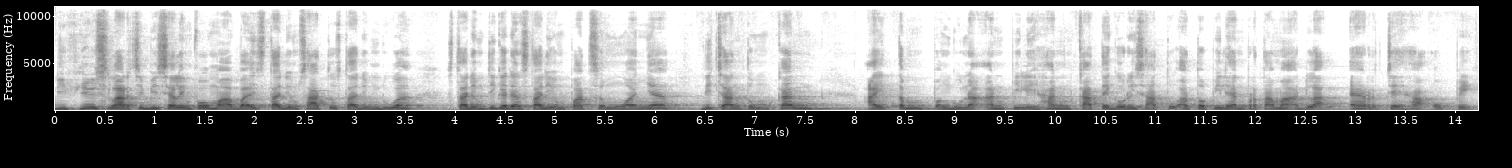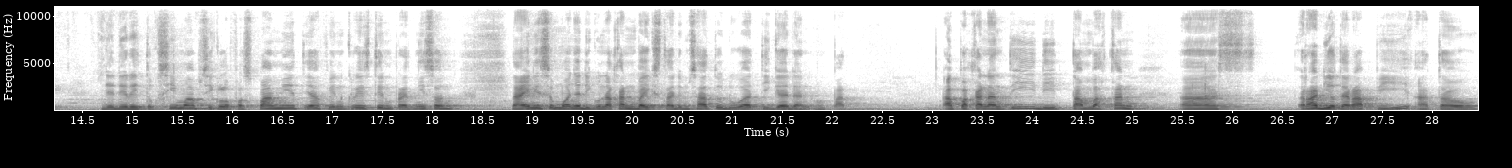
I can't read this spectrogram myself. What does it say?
Diffuse large B-cell lymphoma baik stadium 1, stadium 2, stadium 3 dan stadium 4 semuanya dicantumkan item penggunaan pilihan kategori 1 atau pilihan pertama adalah RCHOP. Jadi rituximab, cyclophosphamide, ya, vincristine, prednison. Nah, ini semuanya digunakan baik stadium 1, 2, 3 dan 4. Apakah nanti ditambahkan uh, radioterapi atau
